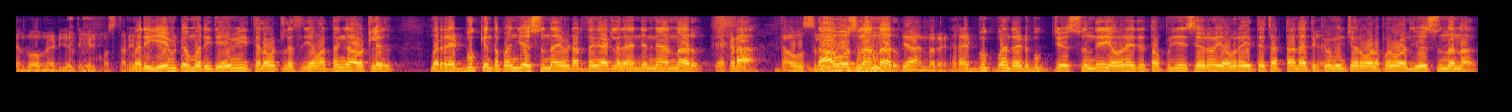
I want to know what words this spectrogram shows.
చంద్రబాబు నాయుడు గారి దగ్గరికి వస్తారు మరి ఏమిటో మరి ఇదేమీ తెలవట్లేదు ఏం అర్థం కావట్లేదు. మరి రెడ్ బుక్ ఇంత పని చేస్తుందా ఏమిటి అర్థం కావట్లేదు. ఆయన నిన్నే అన్నారు. ఎక్కడ? దావోస్లో- అన్నారు. రెడ్ బుక్ పని రెడ్ బుక్ చేస్తుంది. ఎవరైతే తప్పు చేశారో ఎవరైతే చట్టాన్ని అతిక్రమించారో వాళ్ళ పని వాళ్ళు చేస్తుందన్నారు.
